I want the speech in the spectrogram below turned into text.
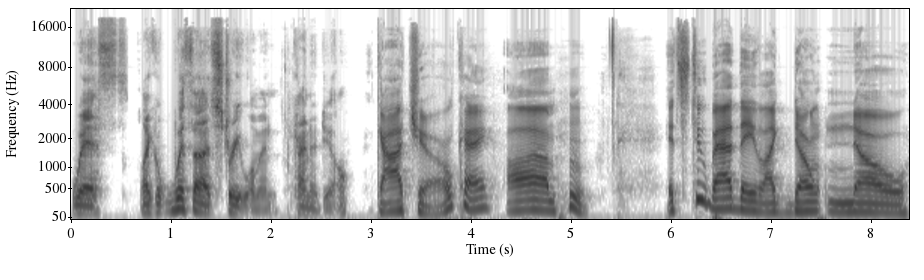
with like with a street woman kind of deal. Gotcha. Okay. Um. Hmm. It's too bad they like don't know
